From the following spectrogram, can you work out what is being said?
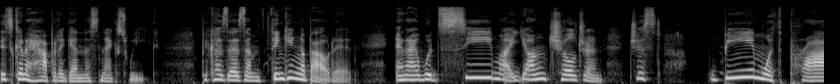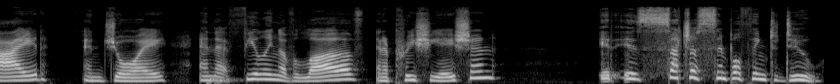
it's going to happen again this next week. Because as I'm thinking about it, and I would see my young children just beam with pride and joy and that feeling of love and appreciation, it is such a simple thing to do.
